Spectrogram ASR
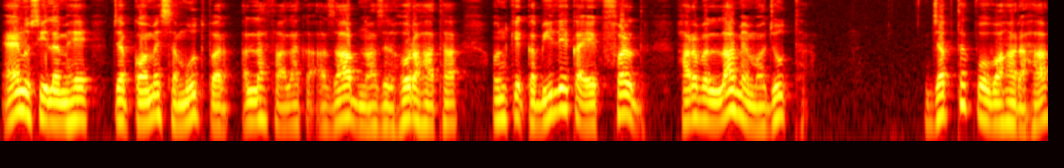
این اسی لمحے جب قوم سمود پر اللہ تعالیٰ کا عذاب نازل ہو رہا تھا، ان کے قبیلے کا ایک فرد حرب اللہ میں موجود تھا۔ جب تک وہ وہاں رہا،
